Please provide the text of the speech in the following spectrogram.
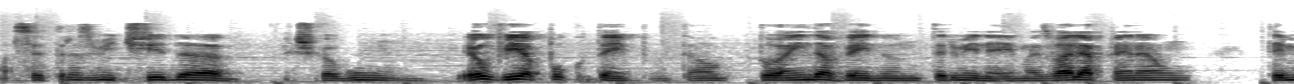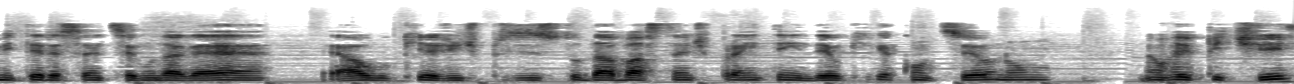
a ser transmitida acho que algum. Eu vi há pouco tempo, então estou ainda vendo, não terminei, mas vale a pena, é um tema interessante. Segunda Guerra é, é algo que a gente precisa estudar bastante para entender o que, que aconteceu, não, não repetir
